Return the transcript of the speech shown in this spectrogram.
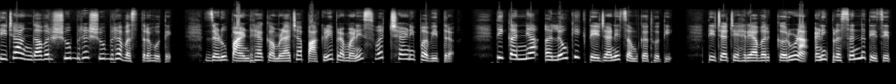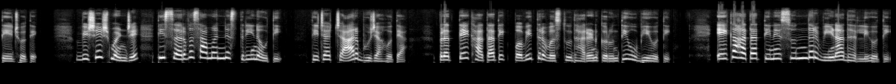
तिच्या अंगावर शुभ्र शुभ्र वस्त्र होते. जणू पांढऱ्या कमळाच्या पाकळीप्रमाणे स्वच्छ आणि पवित्र. ती कन्या अलौकिक तेजाने चमकत होती. तिच्या चेहऱ्यावर करुणा आणि प्रसन्नतेचे तेज होते. विशेष म्हणजे ती सर्वसामान्य स्त्री नव्हती. तिच्या चार भुजा होत्या. प्रत्येक हातात एक पवित्र वस्तू धारण करून ती उभी होती. एका हातात तिने सुंदर वीणा धरली होती.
